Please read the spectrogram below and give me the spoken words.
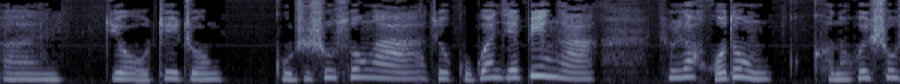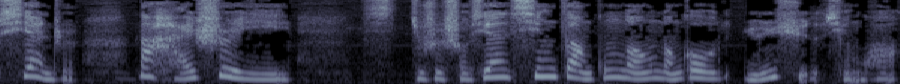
嗯，有这种骨质疏松啊，就骨关节病啊，就是他活动可能会受限制。那还是以，就是首先心脏功能能够允许的情况，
